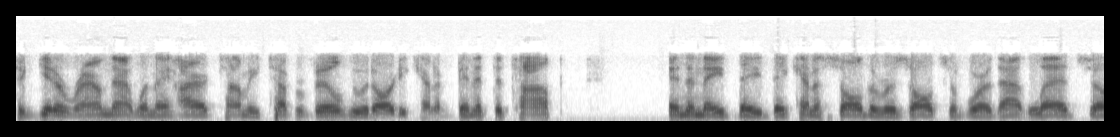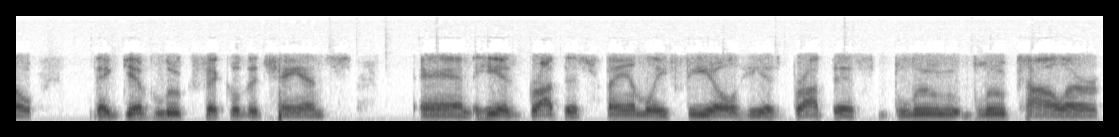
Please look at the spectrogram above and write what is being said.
to get around that when they hired Tommy Tuberville, who had already kind of been at the top, and then they they they kind of saw the results of where that led. So they give Luke Fickell the chance, and he has brought this family feel. He has brought this blue blue collar,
